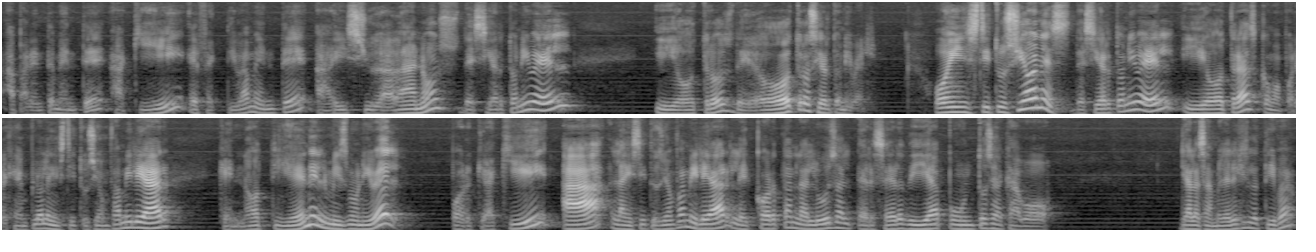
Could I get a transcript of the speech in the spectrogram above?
Aparentemente aquí efectivamente hay ciudadanos de cierto nivel y otros de otro cierto nivel o instituciones de cierto nivel y otras, como por ejemplo la institución familiar, que no tiene el mismo nivel, porque aquí a la institución familiar le cortan la luz al tercer día, punto, se acabó. Ya la Asamblea Legislativa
